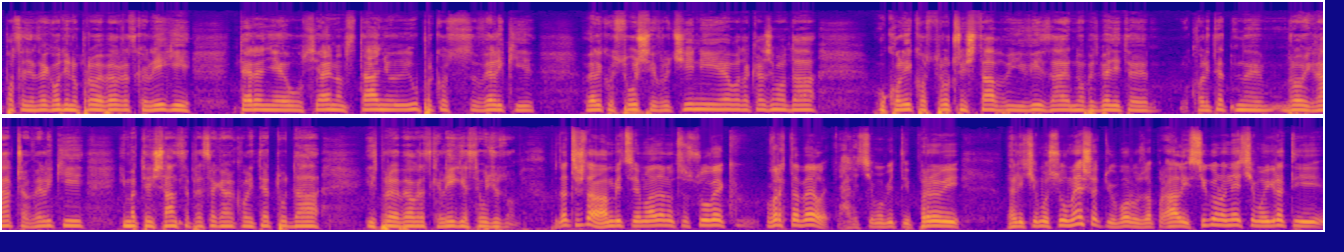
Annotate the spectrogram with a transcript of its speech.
poslednje dve godine u prvoj Beogradskoj ligi. Teren je u sjajnom stanju i uprkos veliki, velikoj suši i vrućini. Evo da kažemo da ukoliko stručni štab i vi zajedno obezbedite kvalitetni broj igrača, veliki, imate i šanse pre svega na kvalitetu da iz prve Beogradske lige se uđu u zonu. Znate šta, ambicije Mladenovca su uvek vrh tabele. Da li ćemo biti prvi, da li ćemo se umešati u boru za ali sigurno nećemo igrati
